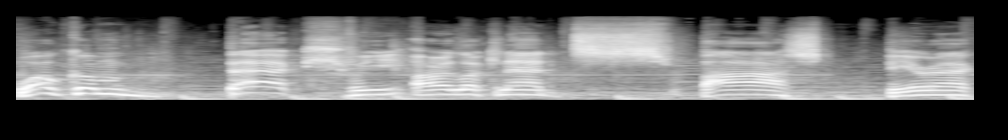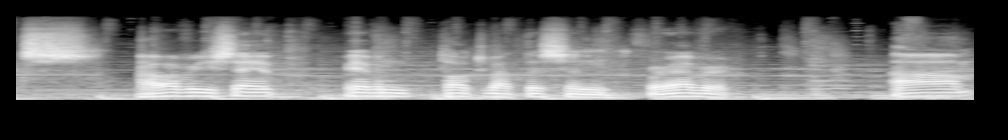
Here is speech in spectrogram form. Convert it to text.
Welcome back. We are looking at Spa Sperax, however you say it. We haven't talked about this in forever. Um,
